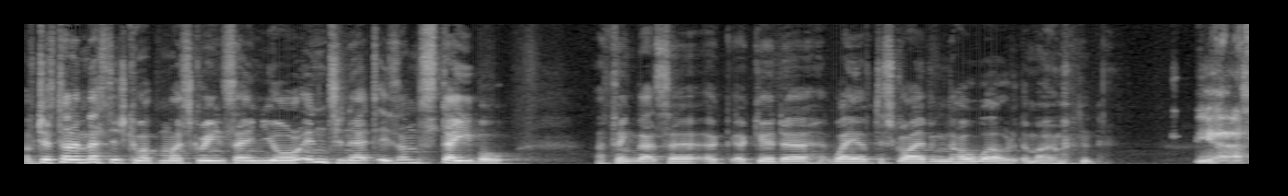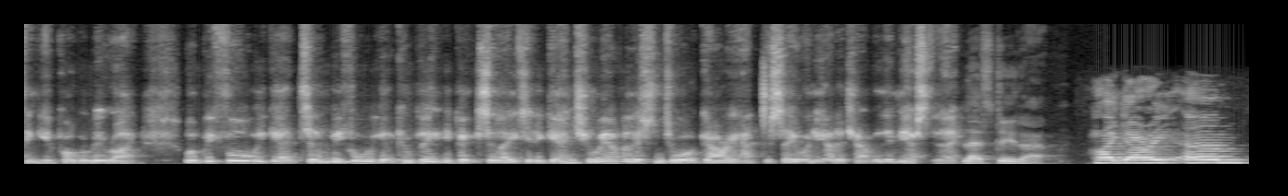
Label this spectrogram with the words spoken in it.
I've just had a message come up on my screen saying your internet is unstable. I think that's a, a, a good uh, way of describing the whole world at the moment. Yeah, I think you're probably right. Well, before we get um, before we get completely pixelated again, shall we have a listen to what Gary had to say when he had a chat with him yesterday? Let's do that. Hi, Gary. Um,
